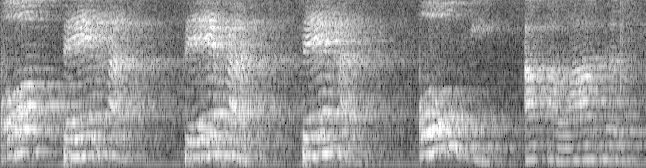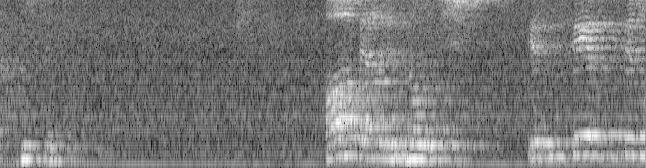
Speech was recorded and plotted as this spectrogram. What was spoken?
Ó oh, terra, terra, terra, ouve a palavra do Senhor. Ó oh, Belo Horizonte, esses textos estejam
